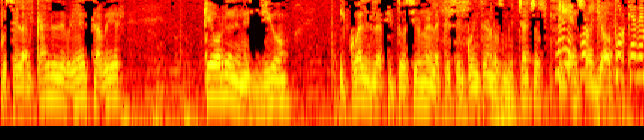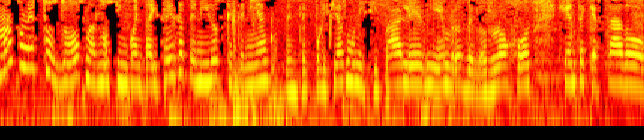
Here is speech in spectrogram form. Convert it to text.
pues el alcalde debería saber qué órdenes dio y cuál es la situación en la que se encuentran los muchachos, pienso yo. Porque además son estos dos, más los 56 detenidos que tenían entre policías municipales, miembros de los rojos, gente que ha estado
